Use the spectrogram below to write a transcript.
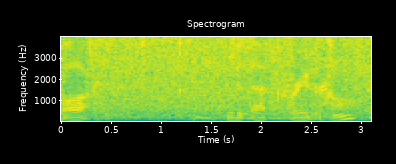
Fuck. Look at that crater, huh?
